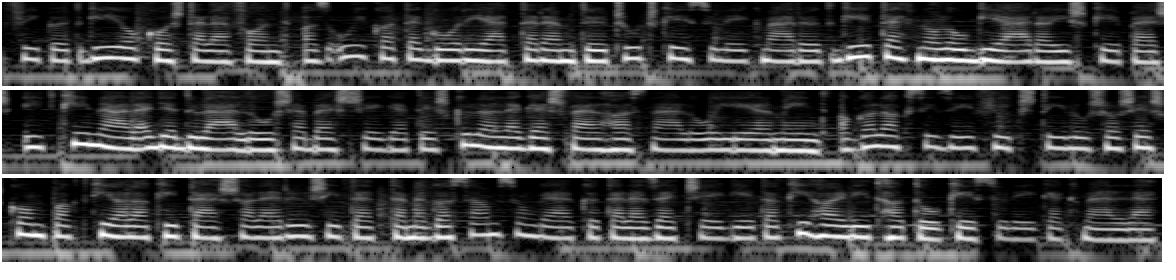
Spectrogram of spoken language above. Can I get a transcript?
Flip 5G okostelefont, az új kategóriát teremtő csúcskészülék már 5G technológiára is képes, így kínál egyedülálló sebességet és különleges felhasználói élményt. A Galaxy Z Flip stílusos és kompakt kialakítással erősítette meg a Samsung elkötelezettségét a kihajlítható készülékek mellett.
